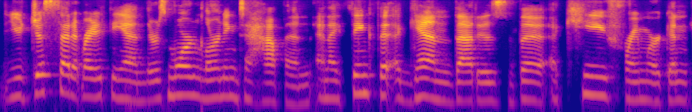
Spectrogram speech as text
you just said it right at the end. There's more learning to happen. And I think that again, that is the a key framework. And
